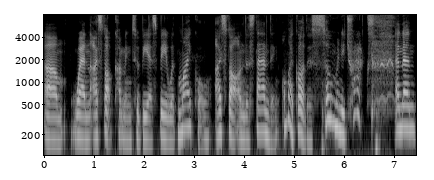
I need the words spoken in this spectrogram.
Um, when I start coming to BSB with Michael, I start understanding. Oh my God, there's so many tracks, and then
